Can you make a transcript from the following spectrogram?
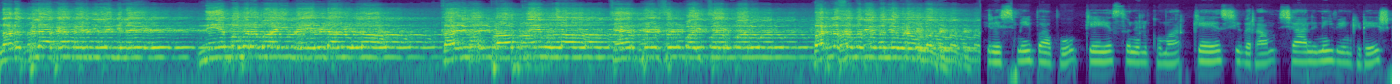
നടപ്പിലാക്കാൻ കഴിഞ്ഞില്ലെങ്കിൽ നിയമപരമായി നേരിടാനുള്ള കഴിവും പ്രാപ്തിയുമുള്ള ചെയർപേഴ്സണും Rashmi Babu K S Sunilkumar K S Sivaram Shalini Venkitesh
